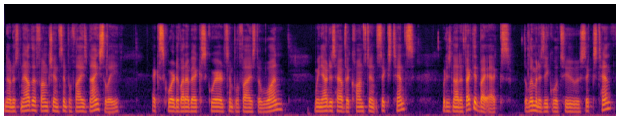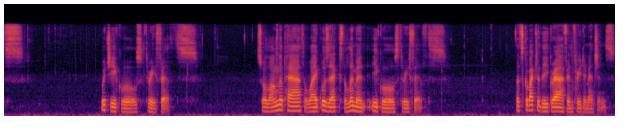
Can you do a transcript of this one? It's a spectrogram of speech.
Notice now the function simplifies nicely. X squared divided by x squared simplifies to 1 we now just have the constant 6 tenths which is not affected by x. The limit is equal to 6 tenths which equals 3 fifths. So along the path y equals x, the limit equals 3 fifths. Let's go back to the graph in three dimensions.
